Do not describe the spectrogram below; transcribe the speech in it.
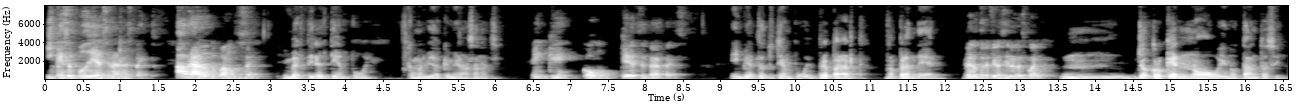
¿Y qué se podría hacer al respecto? ¿Habrá algo que podamos hacer? Invertir el tiempo, güey. Como el video que mirabas anoche. ¿En qué? ¿Cómo? ¿Qué se trata eso? Invierte tu tiempo, güey. Prepararte. Aprender. ¿Pero te refieres a ir a la escuela? Mm, yo creo que no, güey, no tanto así.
